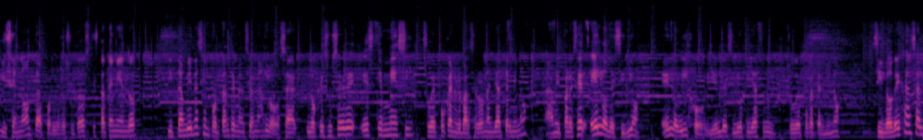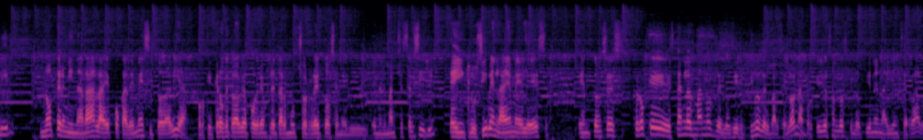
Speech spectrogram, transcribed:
y se nota por los resultados que está teniendo. Y también es importante mencionarlo, o sea, lo que sucede es que Messi, su época en el Barcelona ya terminó. A mi parecer, él lo decidió. Él lo dijo y él decidió que ya su, época terminó. Si lo dejan salir, no terminará la época de Messi todavía, porque creo que todavía podría enfrentar muchos retos en el, en el Manchester City e inclusive en la MLS. Entonces, creo que está en las manos de los directivos del Barcelona, porque ellos son los que lo tienen ahí encerrado.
